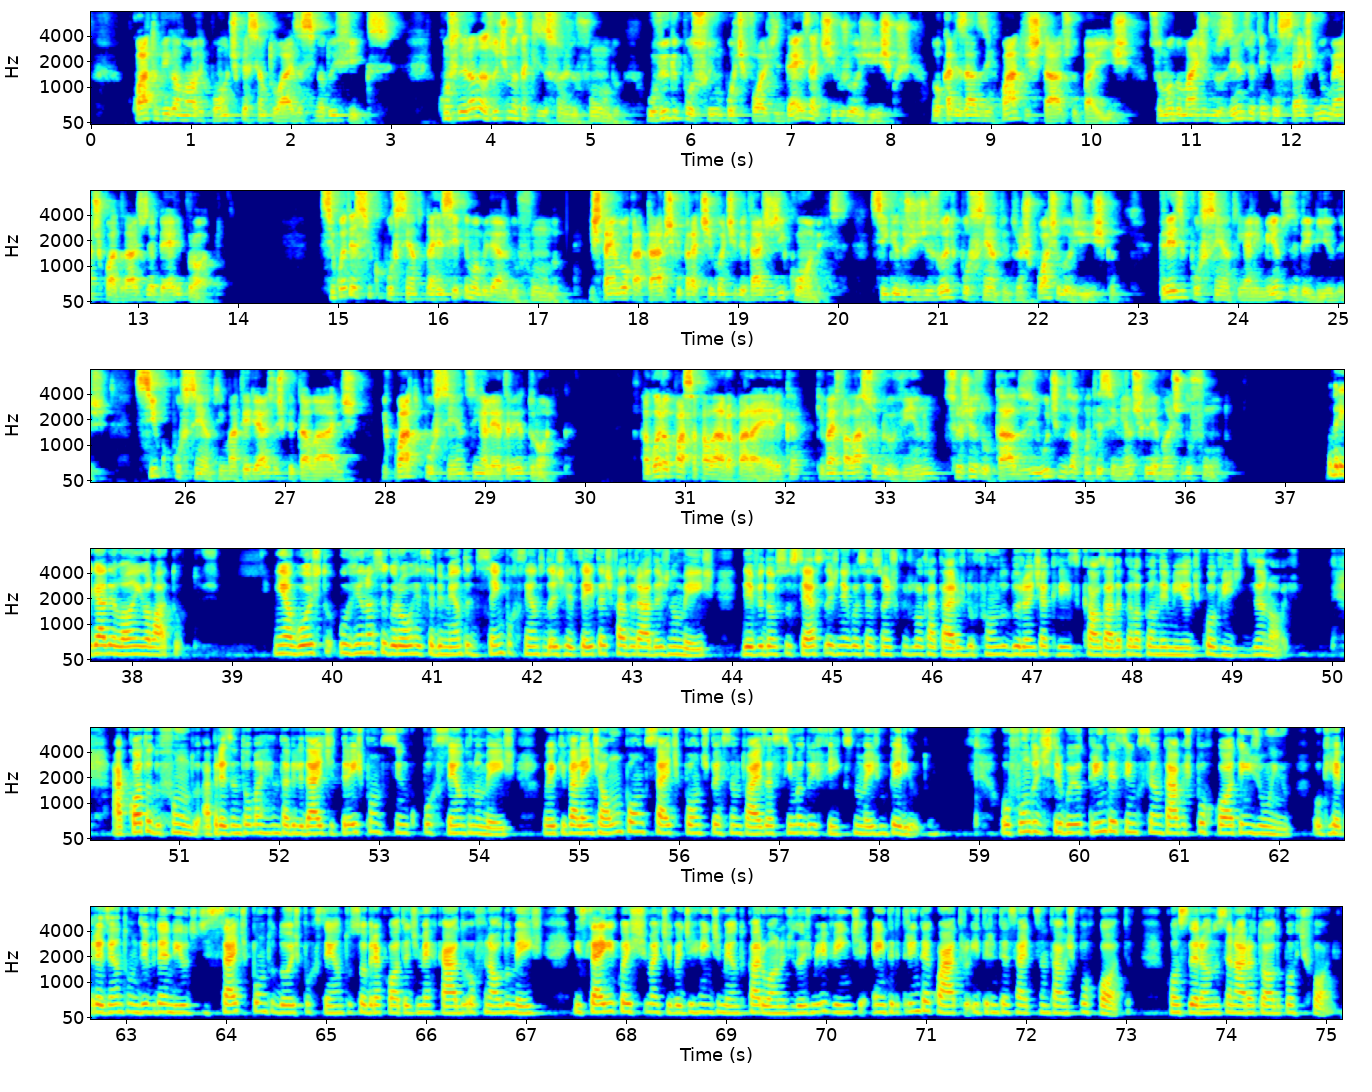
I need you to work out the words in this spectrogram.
4,9 pontos percentuais acima do IFIX. Considerando as últimas aquisições do fundo, o VILG possui um portfólio de 10 ativos logísticos localizados em quatro estados do país, somando mais de 287 mil metros quadrados de ABL próprio. 55% da receita imobiliária do fundo está em locatários que praticam atividades de e-commerce, seguidos de 18% em transporte e logística, 13% em alimentos e bebidas, 5% em materiais hospitalares e 4% em eletroeletrônica. Agora eu passo a palavra para a Érica, que vai falar sobre o Vino, seus resultados e últimos acontecimentos relevantes do fundo. Obrigada, Elan, e olá a todos. Em agosto, o Vino assegurou o recebimento de 100% das receitas faturadas no mês, devido ao sucesso das negociações com os locatários do fundo durante a crise causada pela pandemia de Covid-19. A cota do fundo apresentou uma rentabilidade de 3,5% no mês, o equivalente a 1,7 pontos percentuais acima do IFIX no mesmo período. O fundo distribuiu 35 centavos por cota em junho, o que representa um dividend yield de 7,2% sobre a cota de mercado ao final do mês e segue com a estimativa de rendimento para o ano de 2020 entre 34 e 37 centavos por cota, considerando o cenário atual do portfólio.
